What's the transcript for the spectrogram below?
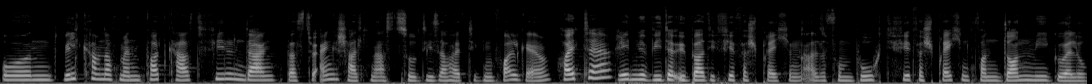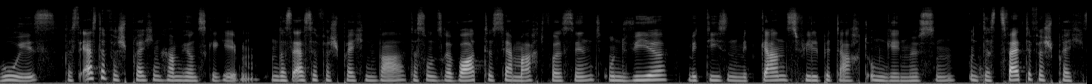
Und willkommen auf meinem Podcast. Vielen Dank, dass du eingeschaltet hast zu dieser heutigen Folge. Heute reden wir wieder über die vier Versprechen, also vom Buch Die vier Versprechen von Don Miguel Ruiz. Das erste Versprechen haben wir uns gegeben und das erste Versprechen war, dass unsere Worte sehr machtvoll sind und wir mit diesen mit ganz viel Bedacht umgehen müssen. Und das zweite Versprechen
